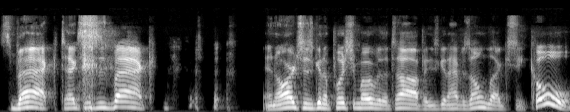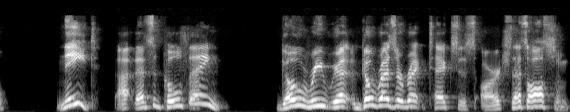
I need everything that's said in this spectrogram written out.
it's back. Texas is back. and Arch is going to push him over the top and he's going to have his own legacy. Cool. Neat. Uh, that's a cool thing. Go re, re- go resurrect Texas, Arch. That's awesome.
